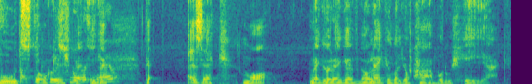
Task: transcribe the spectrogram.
Woodstock, és volt, igen, de ezek ma megöregedve a legnagyobb háborús héják.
